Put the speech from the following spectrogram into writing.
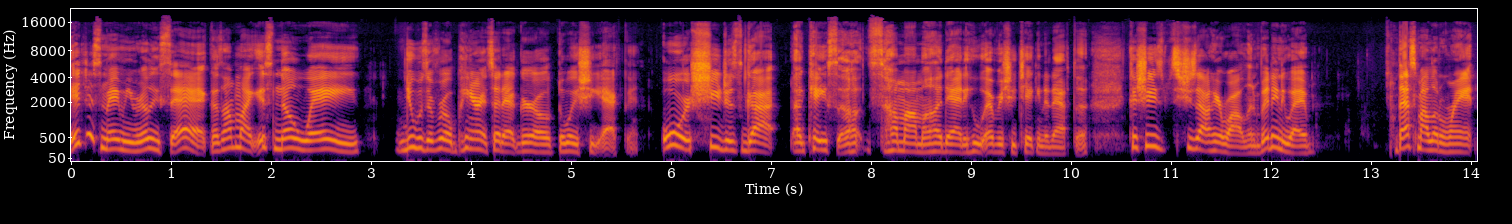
It just made me really sad because I'm like, it's no way you was a real parent to that girl the way she acting or she just got a case of her mama, her daddy, whoever she's taking it after, because she's she's out here wilding. But anyway, that's my little rant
